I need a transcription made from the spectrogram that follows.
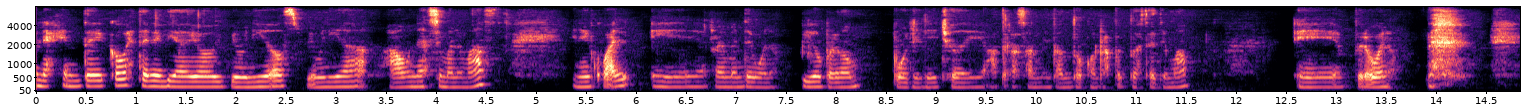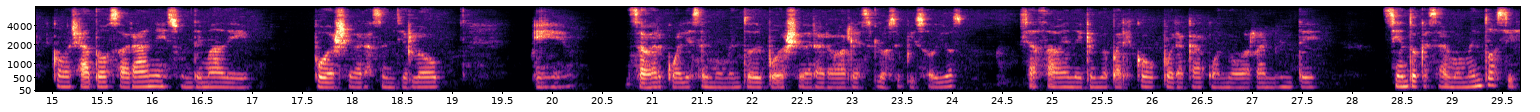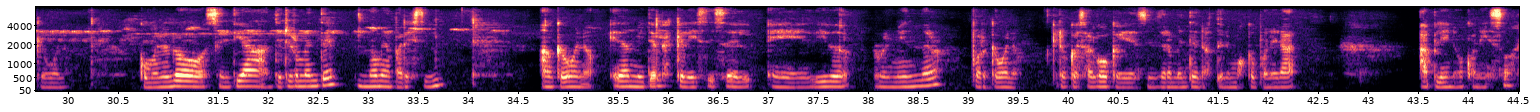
Hola gente, ¿cómo están el día de hoy? Bienvenidos, bienvenida a una semana más en el cual eh, realmente, bueno, pido perdón por el hecho de atrasarme tanto con respecto a este tema. Eh, pero bueno, como ya todos sabrán, es un tema de poder llegar a sentirlo, eh, saber cuál es el momento de poder llegar a grabarles los episodios. Ya saben de que me aparezco por acá cuando realmente siento que sea el momento, así que bueno, como no lo sentía anteriormente, no me aparecí. Aunque bueno, he de admitirles que les hice el eh, Little Reminder, porque bueno, creo que es algo que sinceramente nos tenemos que poner a, a pleno con eso.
